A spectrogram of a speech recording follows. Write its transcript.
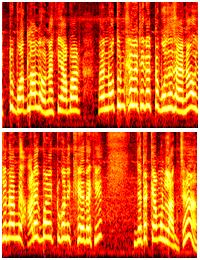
একটু বদলালো নাকি আবার মানে নতুন খেলে ঠিক একটা বোঝা যায় না? ওই জন্য আমি আরেকবার একটুখানি খেয়ে দেখি যেটা কেমন লাগছে হ্যাঁ?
